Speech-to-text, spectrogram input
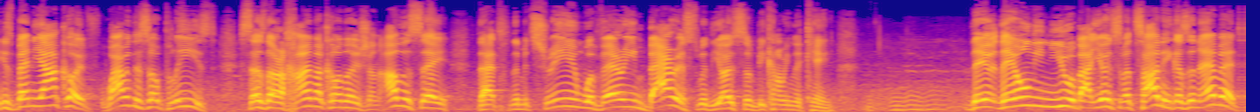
He's Ben Yaakov. Why were they so pleased? Says the Ohr HaChaim HaKodesh, and others say that the Mitzrayim were very embarrassed with Yosef becoming the king they, they only knew about Yosef Atzadik as an Evet,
